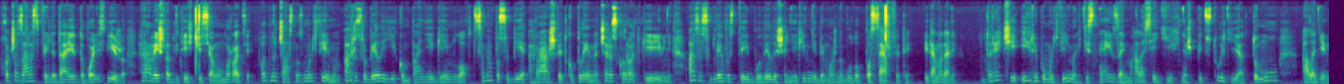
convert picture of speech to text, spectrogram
хоча зараз виглядає доволі свіжо. Гра вийшла в 2007 році, одночасно з мультфільмом, а розробили її компанія Gameloft. Сама по собі гра швидкоплинна через короткі рівні, а з особливостей були лише рівні, де можна було посерфити. Ідемо далі. До речі, ігри по мультфільмах Діснею займалася їхня ж підстудія, тому Аладдін.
